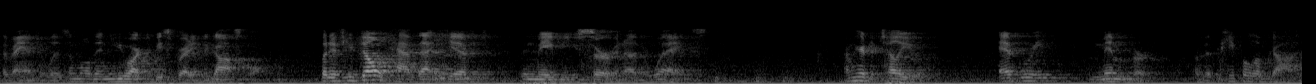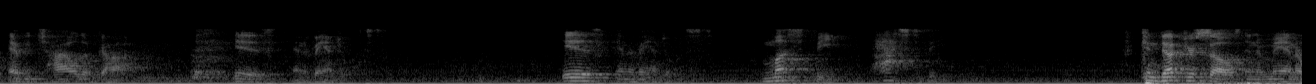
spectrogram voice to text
evangelism, well, then you are to be spreading the gospel. But if you don't have that gift, then maybe you serve in other ways. I'm here to tell you every member of the people of God, every child of God, is an evangelist. Is an evangelist. Must be has to be. Conduct yourselves in a manner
